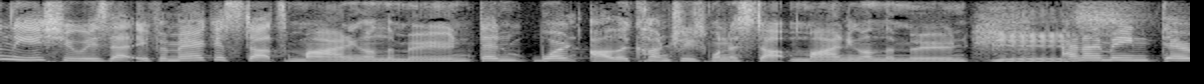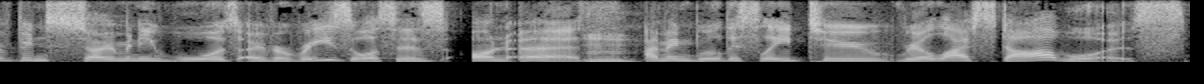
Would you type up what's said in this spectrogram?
only issue is that if America starts mining on the moon, then won't other countries want to start mining on the moon? Yes. And I mean, there have been so many wars over resources on Earth. Mm. I mean, will this lead to real life Star Wars?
